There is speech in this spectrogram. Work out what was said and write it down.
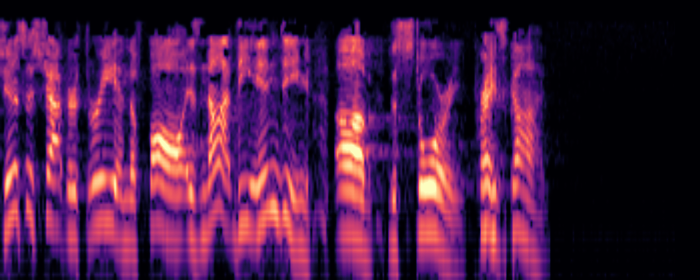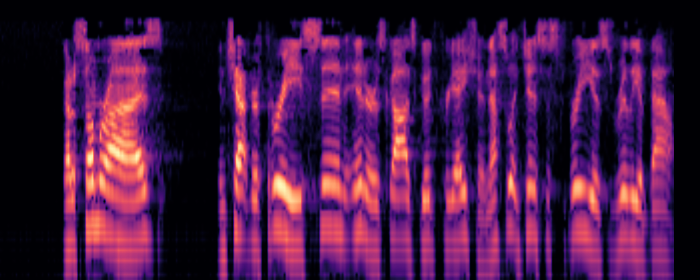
Genesis chapter 3 and the fall is not the ending of the story. Praise God. Now, to summarize, in chapter 3, sin enters God's good creation. That's what Genesis 3 is really about.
